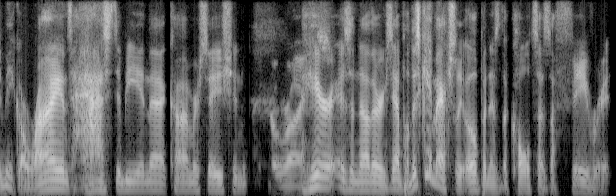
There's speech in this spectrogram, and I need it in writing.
DeMeco Ryans has to be in that conversation. No Ryans. Here is another example. This game actually opened as the Colts as a favorite.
